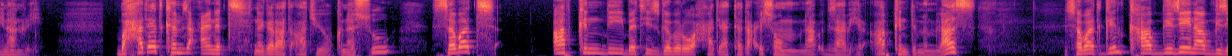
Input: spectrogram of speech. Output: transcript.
ኢና ንርኢ። ብሓጢኣት ከምዚ ዓይነት ነገራት ኣትዩ ክነሱ ሰባት ኣብ ክንዲ በቲ ዝገበርዎ ሓጢኣት ተጣዒሶም ናብ እግዝኣብሄር ኣብ ክንዲ ምምላስ ሰባት ግን ካብ ግዜ ናብ ግዜ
